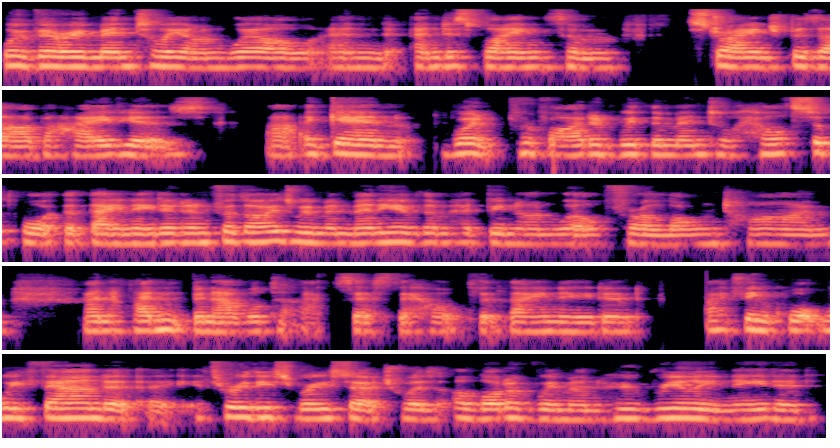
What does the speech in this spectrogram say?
were very mentally unwell and, and displaying some strange, bizarre behaviours. Uh, again, weren't provided with the mental health support that they needed. And for those women, many of them had been unwell for a long time and hadn't been able to access the help that they needed. I think what we found uh, through this research was a lot of women who really needed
